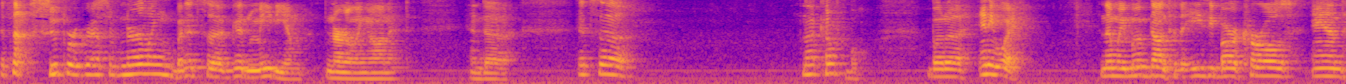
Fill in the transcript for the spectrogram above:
it's not super aggressive knurling, but it's a good medium knurling on it, and uh, it's uh, not comfortable. But uh, anyway, and then we moved on to the EZ bar curls, and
